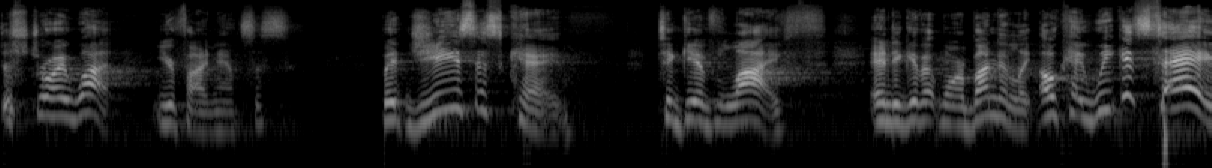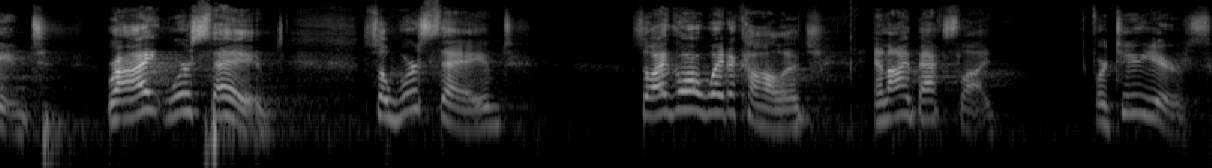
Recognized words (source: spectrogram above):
Destroy what? Your finances. But Jesus came to give life and to give it more abundantly. Okay, we get saved, right? We're saved. So we're saved. So I go away to college and I backslide for two years.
